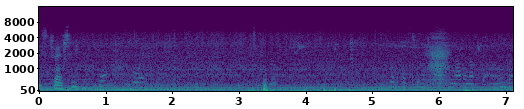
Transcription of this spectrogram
He's stretching. Yeah. Boy. A little bit too much not enough down, but.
